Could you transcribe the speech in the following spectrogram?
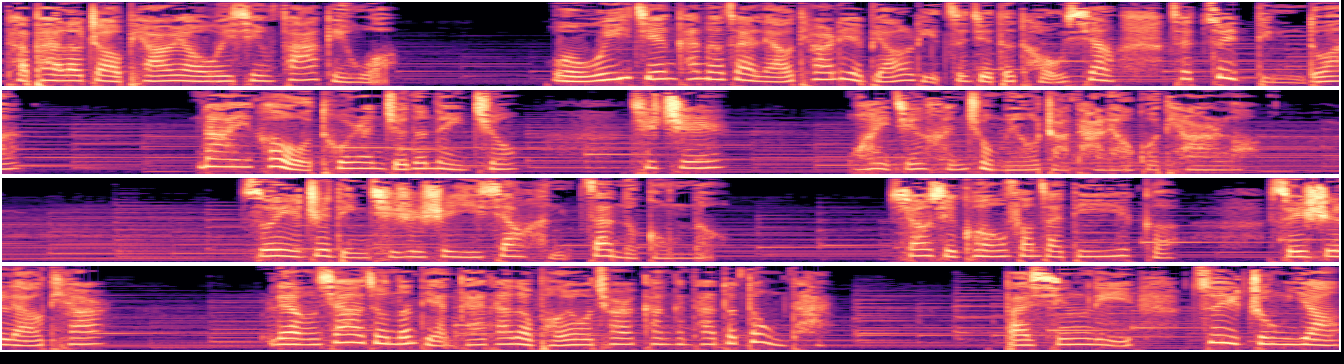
他拍了照片要微信发给我，我无意间看到在聊天列表里自己的头像在最顶端，那一刻我突然觉得内疚。其实，我已经很久没有找他聊过天了。所以置顶其实是一项很赞的功能，消息框放在第一个，随时聊天儿，两下就能点开他的朋友圈看看他的动态。把心里最重要、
